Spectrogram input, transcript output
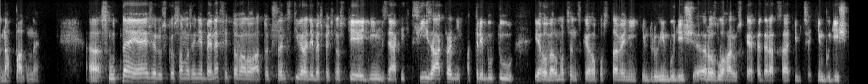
napadne. Smutné je, že Rusko samozřejmě benefitovalo a to členství v Radě bezpečnosti je jedním z nějakých tří základních atributů jeho velmocenského postavení. Tím druhým budíš rozloha Ruské federace a tím třetím budíš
